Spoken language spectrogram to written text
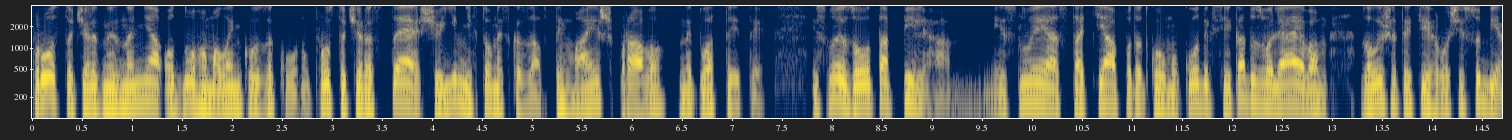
просто через незнання одного маленького закону, просто через те, що їм ніхто не сказав, ти маєш право не платити. Існує золота пільга, існує стаття в податковому кодексі, яка дозволяє вам залишити ці гроші собі,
